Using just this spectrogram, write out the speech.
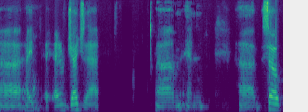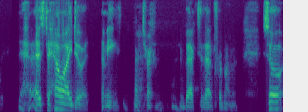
Uh, I mm-hmm. I don't judge that, um, and uh, so as to how I do it, let me turn back to that for a moment. So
